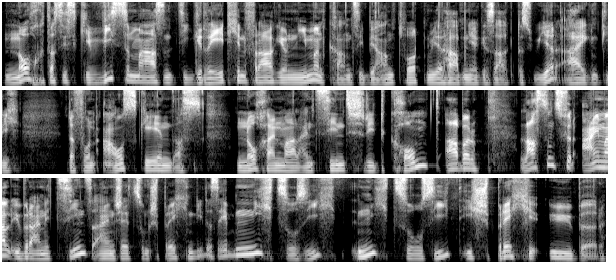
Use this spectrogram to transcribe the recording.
noch? Das ist gewissermaßen die Gretchenfrage und niemand kann sie beantworten. Wir haben ja gesagt, dass wir eigentlich davon ausgehen, dass noch einmal ein Zinsschritt kommt. Aber lasst uns für einmal über eine Zinseinschätzung sprechen, die das eben nicht so, sieht, nicht so sieht. Ich spreche über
